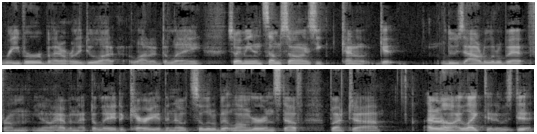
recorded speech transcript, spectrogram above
reverb. I don't really do a lot a lot of delay. So I mean, in some songs, you kind of get lose out a little bit from you know having that delay to carry the notes a little bit longer and stuff, but. Uh, I don't know. I liked it. It was. Di-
